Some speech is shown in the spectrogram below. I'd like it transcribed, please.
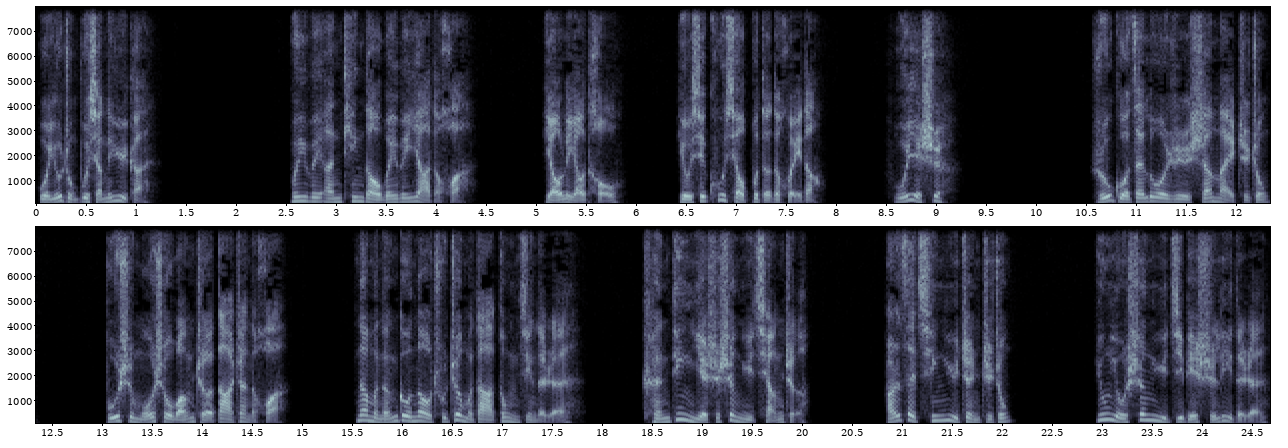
我有种不祥的预感。”薇薇安听到薇薇娅的话，摇了摇头，有些哭笑不得的回道：“我也是。如果在落日山脉之中。”不是魔兽王者大战的话，那么能够闹出这么大动静的人，肯定也是圣域强者。而在青玉镇之中，拥有圣域级别实力的人，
